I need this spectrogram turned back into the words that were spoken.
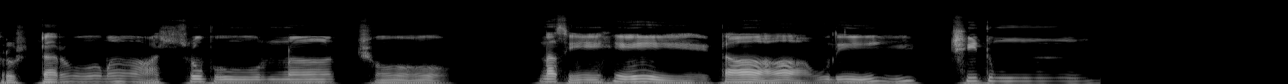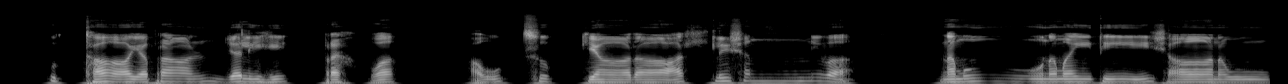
हृष्टरोमाश्रुपूर्णाक्षो न सेहेता उदीक्षितुम् उत्थाय प्राञ्जलिः प्रह्व। औत्सुक्यादाश्लिषन्निव। नमो नम इतीशानौ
